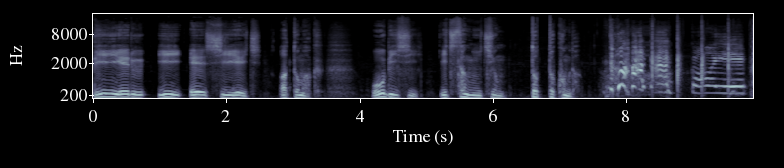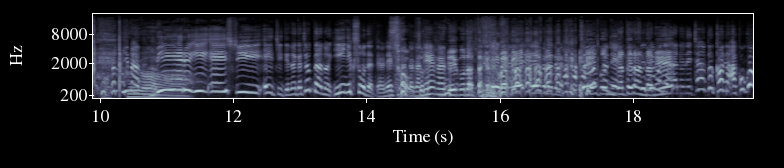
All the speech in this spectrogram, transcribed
BLEACH アットマーク OBC1314.com だ。わいい。今、BLEACH ってなんかちょっとあの、言いにくそうだったよね、そうカがね。う。ん英語だったけど英語苦手なんだね。あのね、ちゃんとかな、あ、ここは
